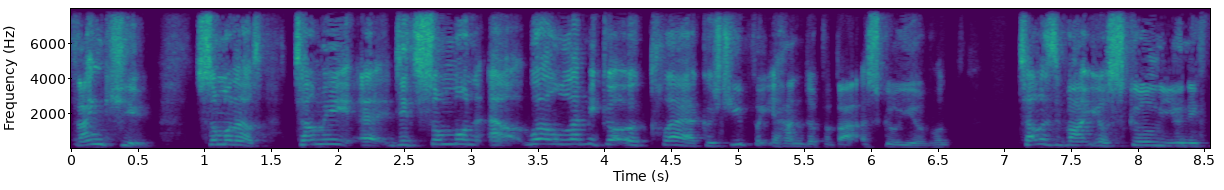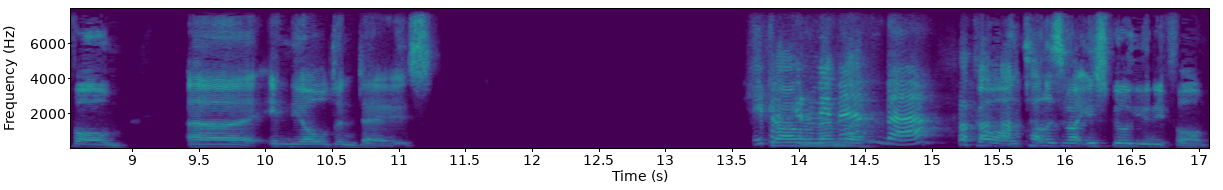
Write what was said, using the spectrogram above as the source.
Thank you. Someone else. Tell me, uh, did someone else? Well, let me go to Claire because you put your hand up about a school uniform. Tell us about your school uniform uh, in the olden days. If Can't I can remember. remember. Go on, tell us about your school uniform.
